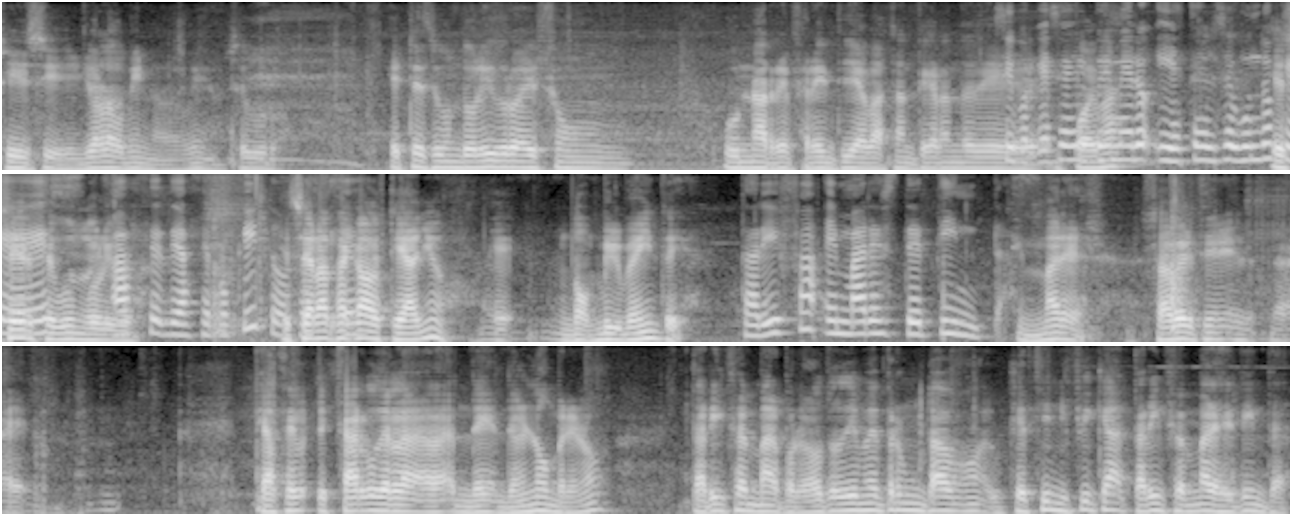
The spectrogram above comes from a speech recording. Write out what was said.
sí, sí, yo la domino, la domino, seguro. Este segundo libro es una referencia bastante grande de Sí, porque ese es el primero y este es el segundo que es, el segundo libro. Hace, de hace poquito. Ese lo ha sacado este año, 2020. Eh, Tarifa en mares de tintas. En mares, saber, te hace cargo del nombre, ¿no? Tarifa en mar, por el otro día me preguntaba qué significa tarifa en mares de tintas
